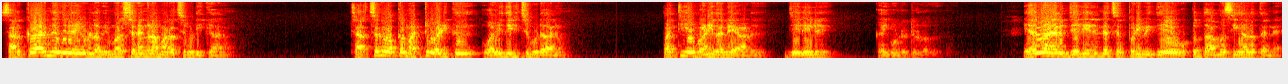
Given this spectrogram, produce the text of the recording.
സർക്കാരിനെതിരെയുള്ള വിമർശനങ്ങളെ മറച്ചു പിടിക്കാനും ചർച്ചകളൊക്കെ മറ്റു വഴിക്ക് വഴിതിരിച്ചു വിടാനും പറ്റിയ പണി തന്നെയാണ് ജലീൽ കൈകൊണ്ടിട്ടുള്ളത്. ഏതായാലും ജലീലിന്റെ ചെപ്പടി വിദ്യയെ ഒട്ടും താമസിയാതെ തന്നെ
